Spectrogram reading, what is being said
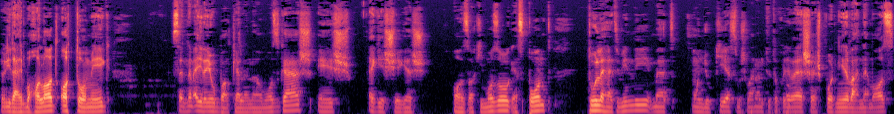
irányba halad, attól még szerintem egyre jobban kellene a mozgás, és egészséges az, aki mozog, ez pont. Túl lehet vinni, mert mondjuk ki, ezt most már nem tudok, hogy a versenysport nyilván nem az,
